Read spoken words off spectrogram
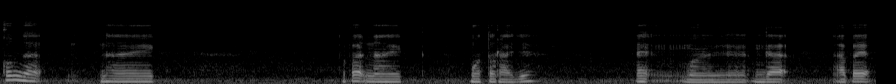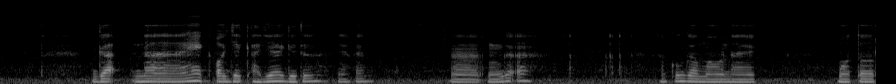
kok nggak naik apa naik motor aja. Eh nggak apa ya nggak naik ojek aja gitu ya kan? Nah, enggak ah. Aku nggak mau naik motor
